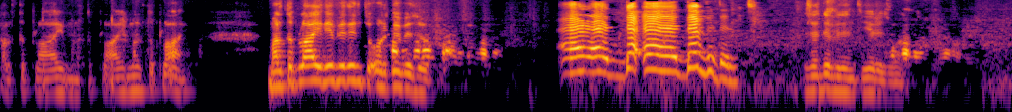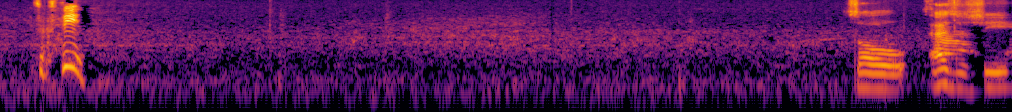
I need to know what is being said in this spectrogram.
multiply, multiply, multiply. Multiply dividend or divisor? Uh, di- uh, dividend. The dividend here is what? 16. So as you see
